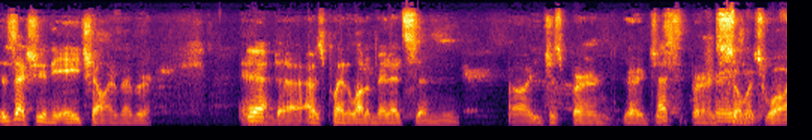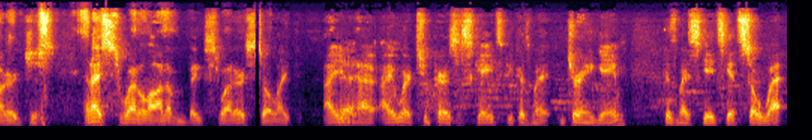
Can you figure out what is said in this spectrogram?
This is actually in the AHL. I remember. And uh, I was playing a lot of minutes, and uh, you just burn. uh, Just That's burn crazy. so much water. Just and I sweat a lot. I'm a big sweater, so like I Yeah. have. I wear two pairs of skates because my during a game because my skates get so wet.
